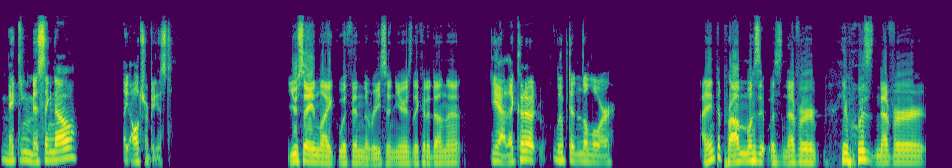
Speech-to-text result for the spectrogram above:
making MissingNo like Ultra Beast. You're saying like within the recent years they could have done that? Yeah, they could have looped it in the lore. I think the problem was it was never it was never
